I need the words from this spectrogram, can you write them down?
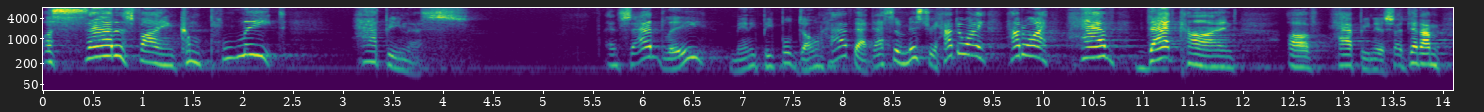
a satisfying, complete happiness. And sadly, many people don't have that. That's a mystery. How do I, how do I have that kind of happiness? Uh, that I'm,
